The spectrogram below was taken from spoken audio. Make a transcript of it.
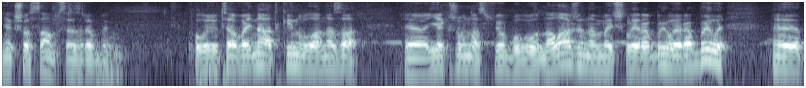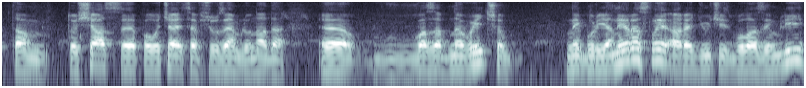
Якщо сам все зробив. Коли ця війна відкинула назад. Якщо в нас все було налажено, ми йшли, робили, робили, там, то зараз, виходить, всю землю треба возобновити, щоб не бур'яни росли, а радючість була землі.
